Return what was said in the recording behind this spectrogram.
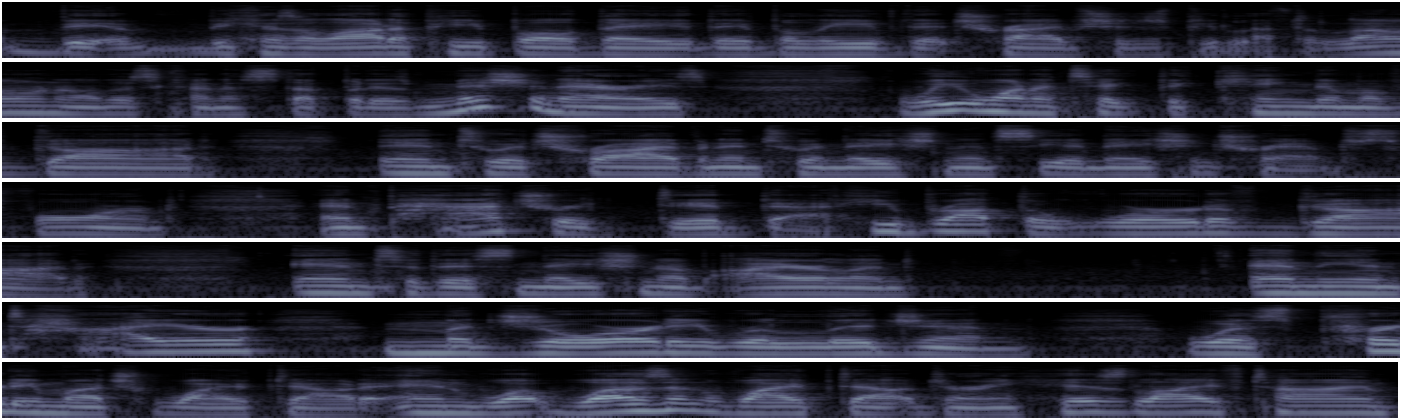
because a lot of people they they believe that tribes should just be left alone all this kind of stuff. But as missionaries we want to take the kingdom of god into a tribe and into a nation and see a nation transformed. And patrick did that. He brought the word of god into this nation of ireland and the entire majority religion was pretty much wiped out. And what wasn't wiped out during his lifetime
